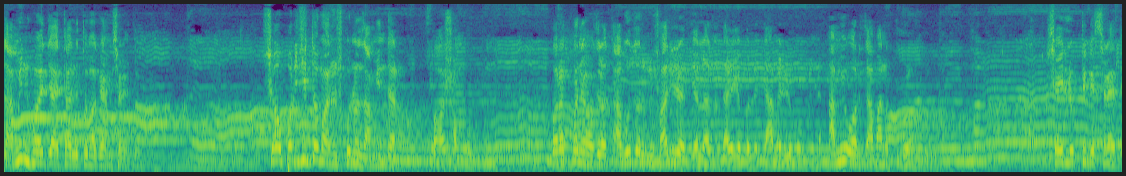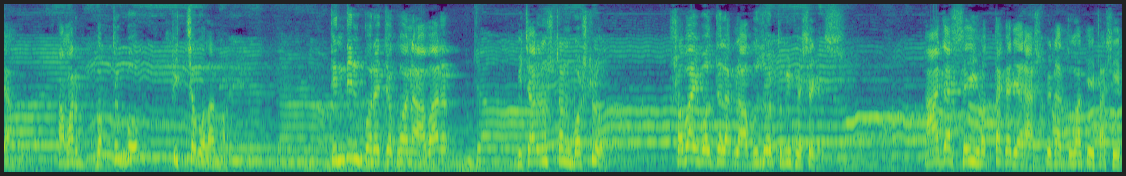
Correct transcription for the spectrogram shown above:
জামিন হয়ে যায়, তাহলে তোমাকে আমি ছেড়ে দেবো। সে অপরিচিত মানুষ, কোনো জামিনদার পাওয়া সম্ভব পরক্ষণে হজরত আবুজর গিফারি রাজিয়াল্লাহ দাঁড়িয়ে বললেন যে আমির মুমিন, আমি ওর জামানত গ্রহণ করব। সেই লোকটিকে ছেড়ে দেওয়া আমার বক্তব্য কিচ্ছা বলা নয়। তিন দিন পরে যখন আবার বিচার অনুষ্ঠান বসল। সবাই বলতে লাগল আবুজোর তুমি ফেসে গেছ। আজ আর সেই হত্যাকারী আর আসবে না, তোমাকেই ফাঁসির,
